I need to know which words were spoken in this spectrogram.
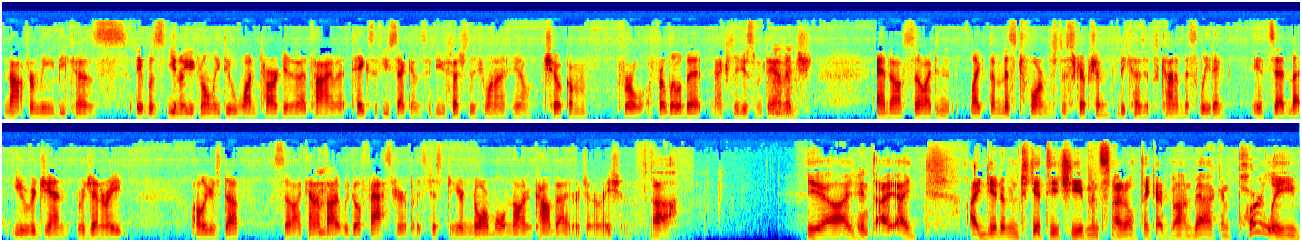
not for me because it was, you know, you can only do one target at a time, and it takes a few seconds if you, especially if you want to, you know, choke them for for a little bit and actually do some damage. And also, I didn't like the mist forms description because it was kind of misleading. It said let you regen regenerate all your stuff, so I kind of thought it would go faster, but it's just your normal non-combat regeneration. Ah. Yeah, I, And- I, I, I did them to get the achievements, and I don't think I've gone back. And partly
